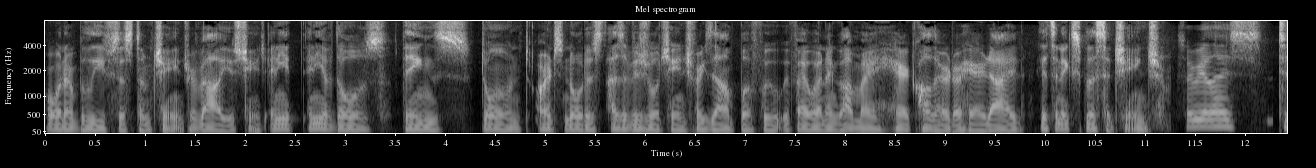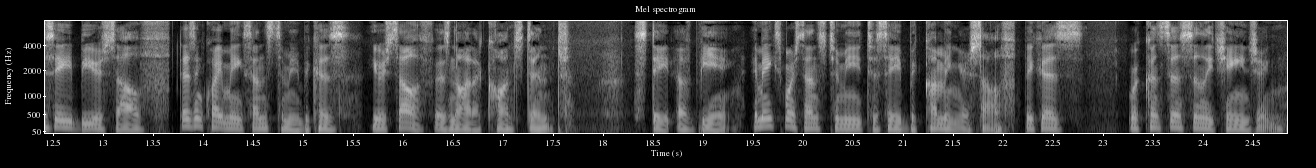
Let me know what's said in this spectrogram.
or when our belief system change or values change. Any any of those things don't aren't noticed as a visual change. For example, if we if I went and got my hair colored or hair dyed, it's an explicit change. So I realized to say be yourself doesn't quite make sense to me because yourself is not a constant state of being. It makes more sense to me to say becoming yourself because we're consistently changing,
